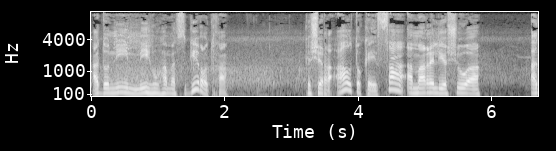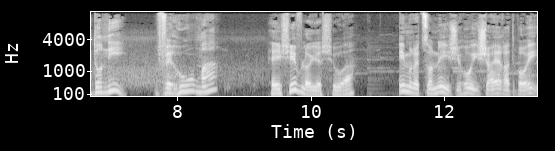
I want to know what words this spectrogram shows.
אדוני, מיהו המסגיר אותך? כשראה אותו קיפה, אמר אל ישוע, אדוני, והוא מה? השיב לו ישוע, אם רצוני שהוא יישאר עד בואי,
